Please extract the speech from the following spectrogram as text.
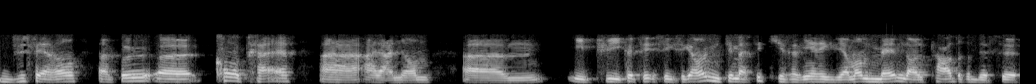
différent, un peu euh, contraire à, à, la norme. Euh, et puis, écoute, c'est quand même une thématique qui revient régulièrement, même dans le cadre de ce,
